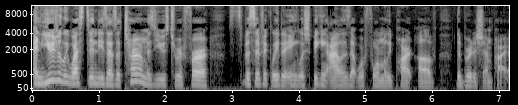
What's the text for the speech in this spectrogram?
And usually, West Indies as a term is used to refer specifically to English speaking islands that were formerly part of the British Empire.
